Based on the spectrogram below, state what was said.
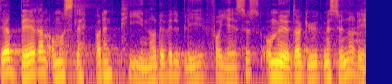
Der ber han om å slippe den pina det vil bli for Jesus å møte Gud med synda di.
